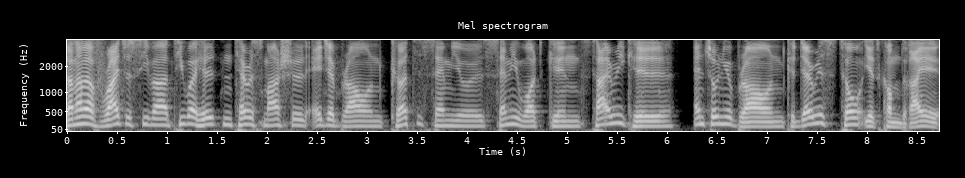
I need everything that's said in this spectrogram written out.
dann haben wir auf Right Receiver T.Y. Hilton, Terrace Marshall, AJ Brown, Curtis Samuel, Sammy Watkins, Tyreek Hill, Antonio Brown, Kadarius Tony, jetzt kommen drei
